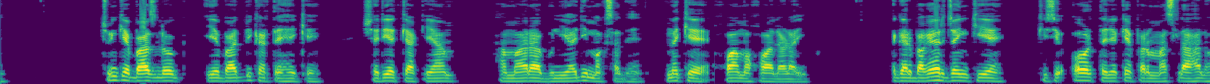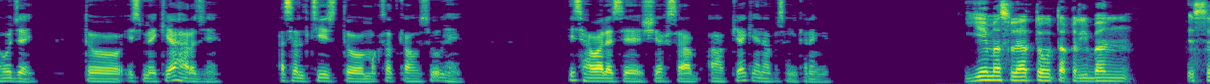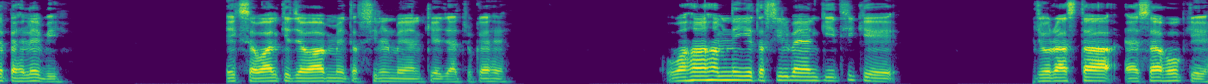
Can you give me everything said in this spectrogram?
چونکہ بعض لوگ یہ بات بھی کرتے ہیں کہ شریعت کا قیام ہمارا بنیادی مقصد ہے، نہ کہ خواہ مخواہ لڑائی۔ اگر بغیر جنگ کیے کسی اور طریقے پر مسئلہ حل ہو جائے، تو اس میں کیا حرج ہے؟ اصل چیز تو مقصد کا حصول ہے۔ اس حوالے سے شیخ صاحب، آپ کیا کہنا پسند کریں گے؟ یہ مسئلہ تو تقریباً اس سے پہلے بھی ایک سوال کے جواب میں تفصیل بیان کیا جا چکا ہے۔ وہاں ہم نے یہ تفصیل بیان کی تھی کہ جو راستہ ایسا ہو کہ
